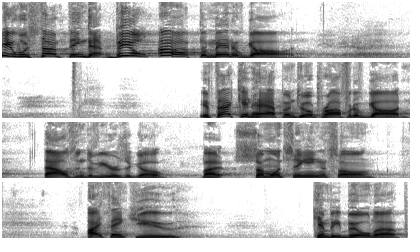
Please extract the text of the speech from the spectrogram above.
it was something that built up the men of God. If that can happen to a prophet of God thousands of years ago by someone singing a song, I think you can be built up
